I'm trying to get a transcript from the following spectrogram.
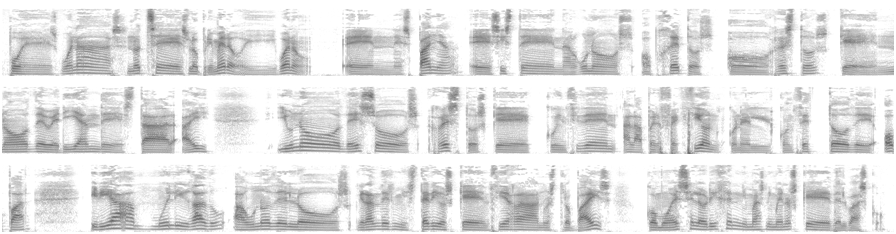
Pues buenas noches lo primero y bueno, en España existen algunos objetos o restos que no deberían de estar ahí. Y uno de esos restos que coinciden a la perfección con el concepto de OPAR iría muy ligado a uno de los grandes misterios que encierra nuestro país, como es el origen ni más ni menos que del vasco.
